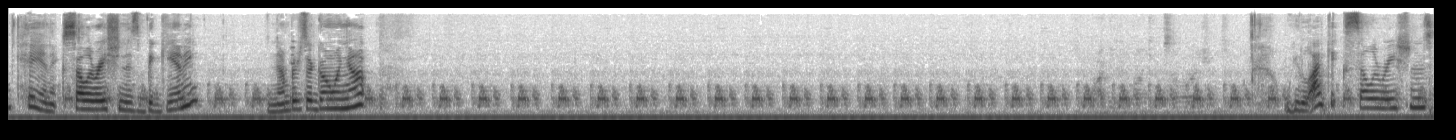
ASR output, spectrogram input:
Okay, an acceleration is beginning. Numbers are going up. We like accelerations.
